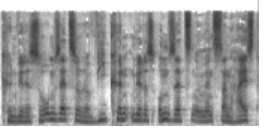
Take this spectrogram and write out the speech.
können wir das so umsetzen oder wie könnten wir das umsetzen? Und wenn es dann heißt,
